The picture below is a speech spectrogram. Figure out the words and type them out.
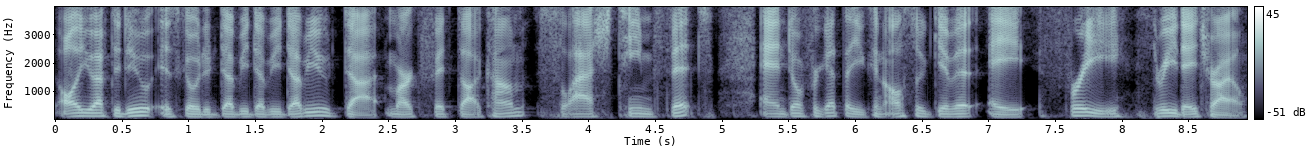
All you have to do is go to www.markfit.com slash Team Fit. And don't forget that you can also give it a free three day trial.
